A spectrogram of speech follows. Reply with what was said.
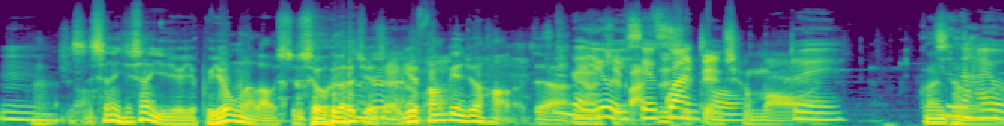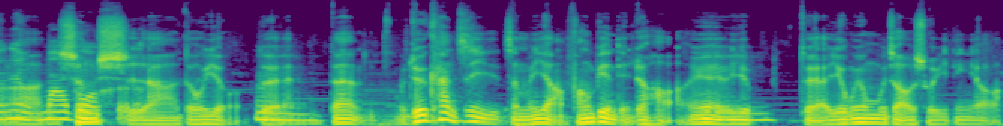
嗯，剩下也也不用了，老实说，我都觉得因为方便就好了，对啊现。在也有一些罐头让自己变成猫，对，罐头现在还有那种啊猫薄荷生食啊都有，对。但我觉得看自己怎么养，方便点就好了，因为也对啊，也用不着说一定要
